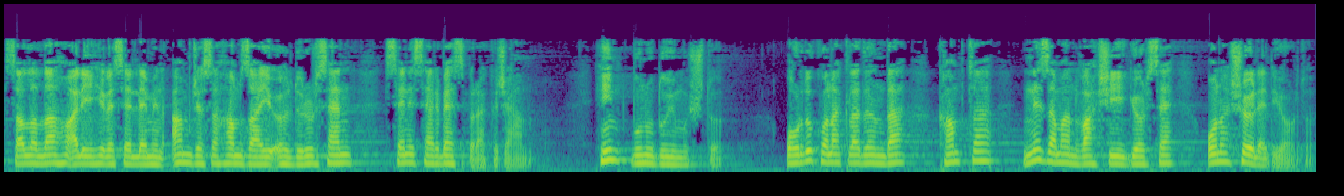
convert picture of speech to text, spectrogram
sallallahu aleyhi ve sellemin amcası Hamza'yı öldürürsen seni serbest bırakacağım. Hint bunu duymuştu. Ordu konakladığında kampta ne zaman vahşiyi görse ona şöyle diyordu.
